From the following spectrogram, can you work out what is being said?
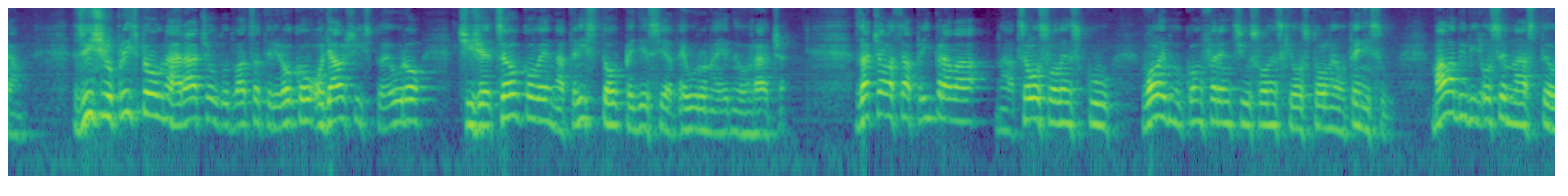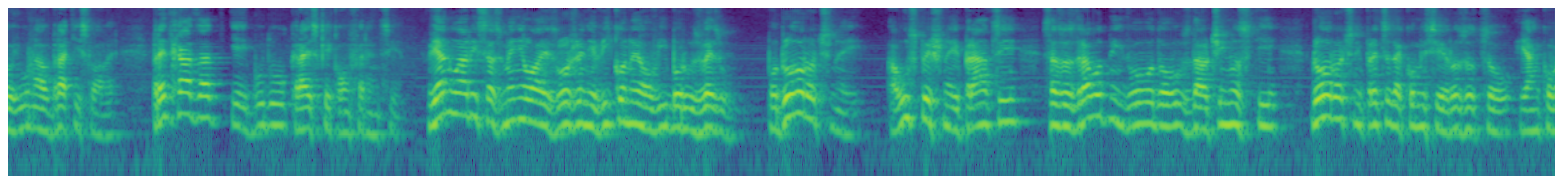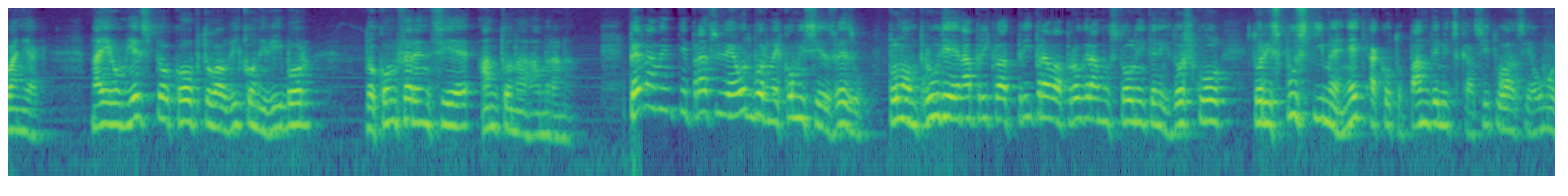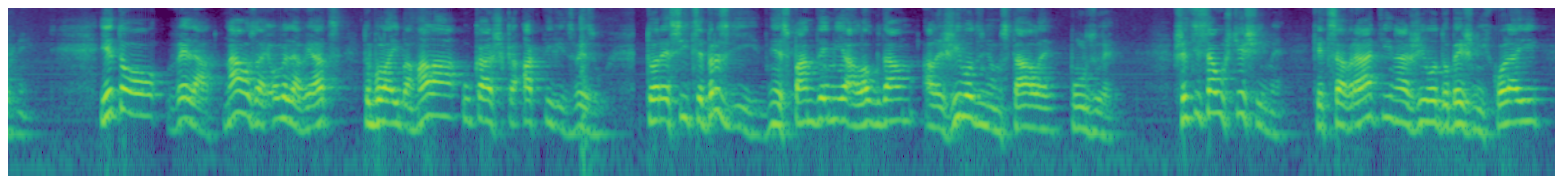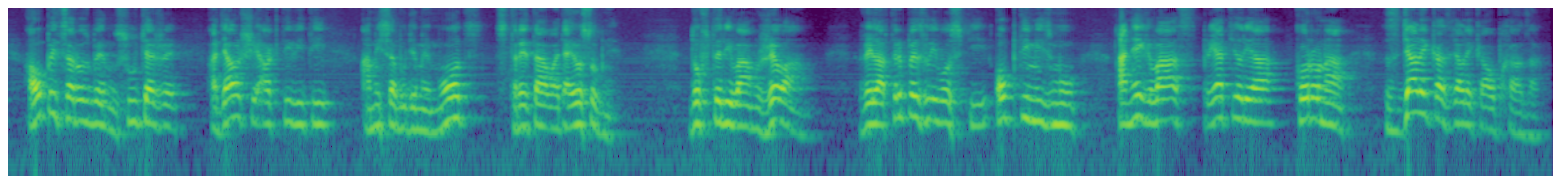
Zvýšil príspevok na hráčov do 23 rokov o ďalších 100 eur, čiže celkové na 350 eur na jedného hráča. Začala sa príprava na celoslovenskú volebnú konferenciu slovenského stolného tenisu. Mala by byť 18. júna v Bratislave. Predchádzať jej budú krajské konferencie. V januári sa zmenilo aj zloženie výkonného výboru zväzu. Po dlhoročnej a úspešnej práci sa zo zdravotných dôvodov vzdal činnosti dlhoročný predseda komisie rozhodcov Janko Vaniak. Na jeho miesto kooptoval výkonný výbor do konferencie Antona Hamrana. Permanentne pracujú aj odborné komisie zväzu. V plnom prúde je napríklad príprava programu stolný tenis do škôl, ktorý spustíme hneď, ako to pandemická situácia umožní. Je to veľa, naozaj oveľa viac, to bola iba malá ukážka aktivít zväzu, ktoré síce brzdí dnes pandémia a lockdown, ale život v ňom stále pulzuje. Všetci sa už tešíme, keď sa vráti náš život do bežných koľají a opäť sa rozbehnú súťaže a ďalšie aktivity a my sa budeme môcť stretávať aj osobne. Dovtedy vám želám veľa trpezlivosti, optimizmu a nech vás, priatelia, korona zďaleka, zďaleka obchádza.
